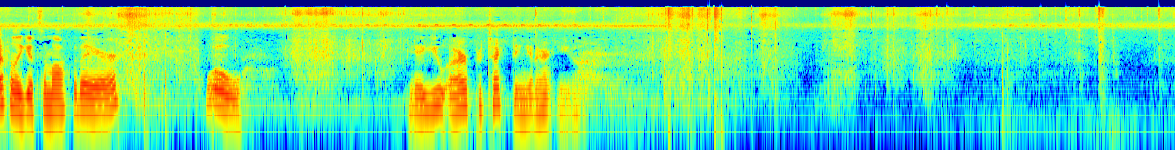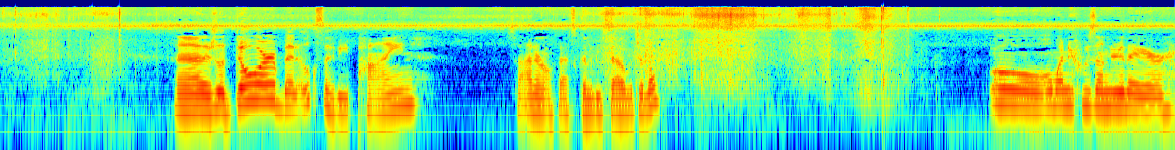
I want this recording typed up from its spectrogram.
Definitely get some off of there. Whoa. Yeah, you are protecting it, aren't you? Uh, there's a door, but it looks like to be pine. So I don't know if that's going to be salvageable. Oh, I wonder who's under there.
